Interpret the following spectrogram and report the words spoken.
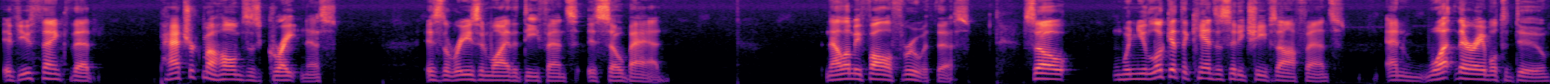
if you think that Patrick Mahomes' greatness is the reason why the defense is so bad. Now let me follow through with this. So, when you look at the Kansas City Chiefs offense and what they're able to do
